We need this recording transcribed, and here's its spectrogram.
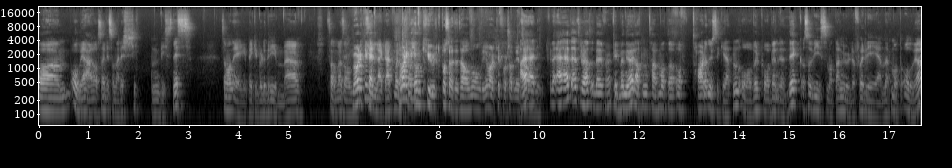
Og um, olje er jo også litt sånn skitten business som man egentlig ikke burde drive med som en sånn Var det ikke litt, var det ikke litt kult på 70-tallet med olje? Var det ikke fortsatt litt Nei, jeg, sånn jeg, jeg, jeg tror at det filmen gjør, at den tar, på en måte, og tar den usikkerheten over på Ben Reddik, og så viser man at det er mulig å forene på en måte olja,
